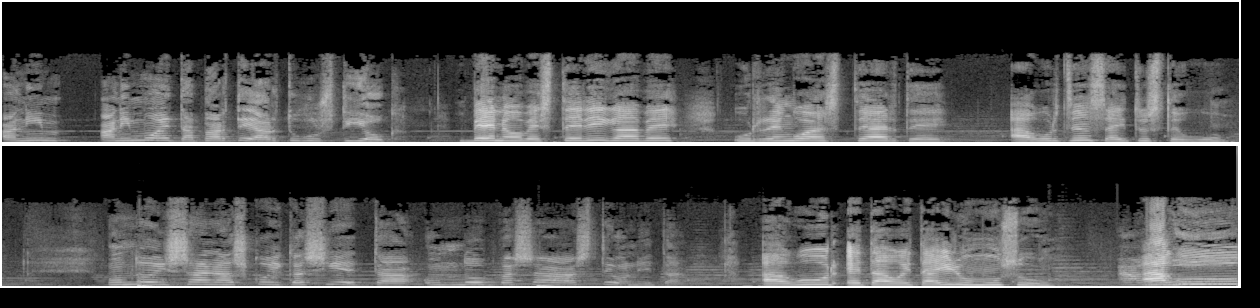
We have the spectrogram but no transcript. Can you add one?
anim, animo eta parte hartu guztiok. Beno, besterik gabe urrengo aste arte agurtzen zaituztegu. Ondo izan asko ikasi eta ondo pasa aste honetan. Agur eta hogeita hiru muzu. Agur!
